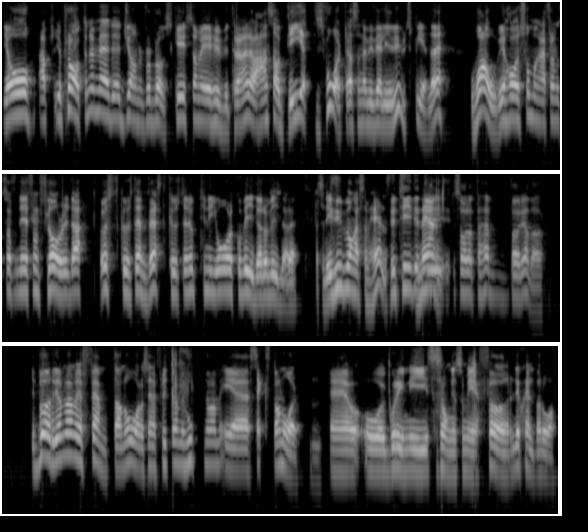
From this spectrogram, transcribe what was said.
Jo, jag pratade med John Bobrovsky som är huvudtränare och han sa att det är jättesvårt alltså när vi väljer ut spelare. Wow, vi har så många från, från Florida, östkusten, västkusten upp till New York och vidare och vidare. Alltså det är hur många som helst. Hur tidigt Men, sa du att det här började? Det börjar när de är 15 år och sen flyttar de ihop när de är 16 år. Mm. Eh, och går in i säsongen som är före det själva då.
